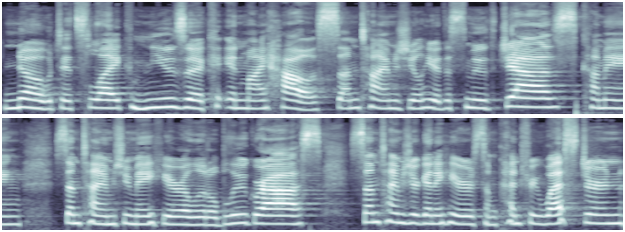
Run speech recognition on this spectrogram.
note, it's like music in my house. Sometimes you'll hear the smooth jazz coming. Sometimes you may hear a little bluegrass. Sometimes you're going to hear some country western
